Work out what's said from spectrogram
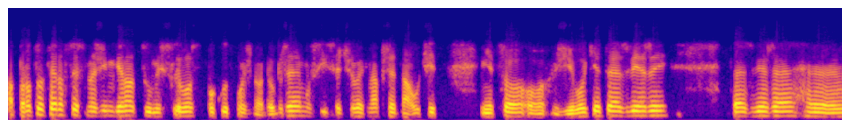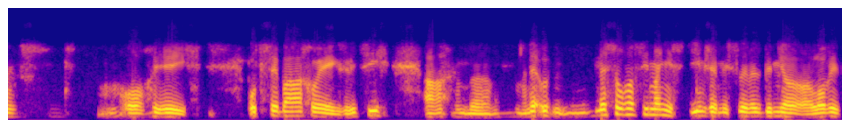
A proto teda se snažím dělat tu myslivost pokud možno dobře. Musí se člověk napřed naučit něco o životě té zvěři, té zvěře, e, o jejich potřebách, o jejich zvicích a ne, nesouhlasím ani s tím, že myslivec by měl lovit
